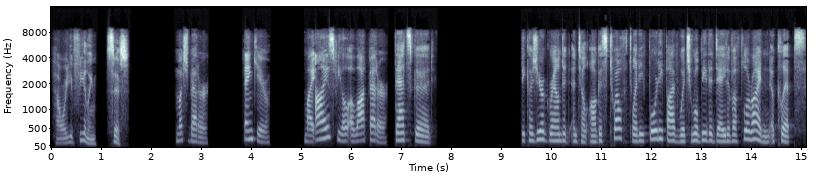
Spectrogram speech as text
How are you feeling, sis? Much better. Thank you. My eyes feel a lot better. That's good. Because you're grounded until August 12, 2045, which will be the date of a Floridan eclipse.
